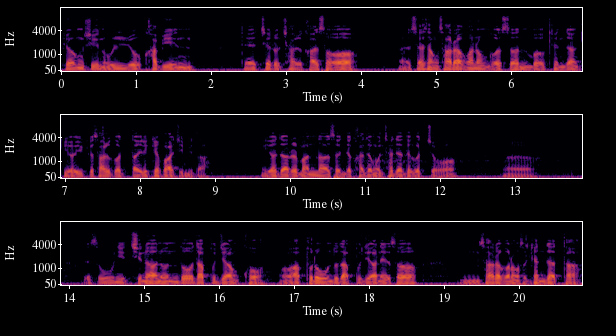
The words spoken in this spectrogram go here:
병신, 울류, 갑인 대체로 잘 가서 에, 세상 살아가는 것은 뭐 괜찮게 여유 있게 살겠다 이렇게 봐집니다. 여자를 만나서 이제 가정을 찾아야 되겠죠. 어, 그래서 운이 지난 운도 나쁘지 않고 어, 앞으로 운도 나쁘지 않아서 음, 살아가는 것은 괜찮다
